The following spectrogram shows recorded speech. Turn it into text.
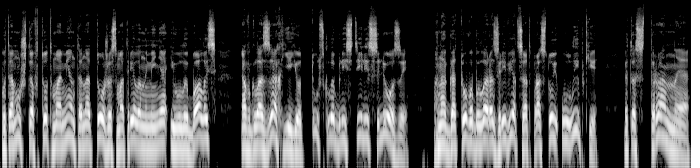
потому что в тот момент она тоже смотрела на меня и улыбалась, а в глазах ее тускло блестели слезы. Она готова была разреветься от простой улыбки. Это странная,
